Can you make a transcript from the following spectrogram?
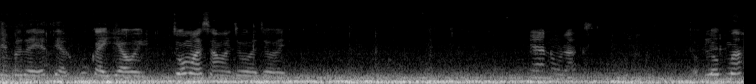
ને બધા અત્યારે ફૂકાઈ ગયા હોય. ચોમાસામાં જોવા જવાય. ક્યાંનું રાખશું? તો બ્લોગમાં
